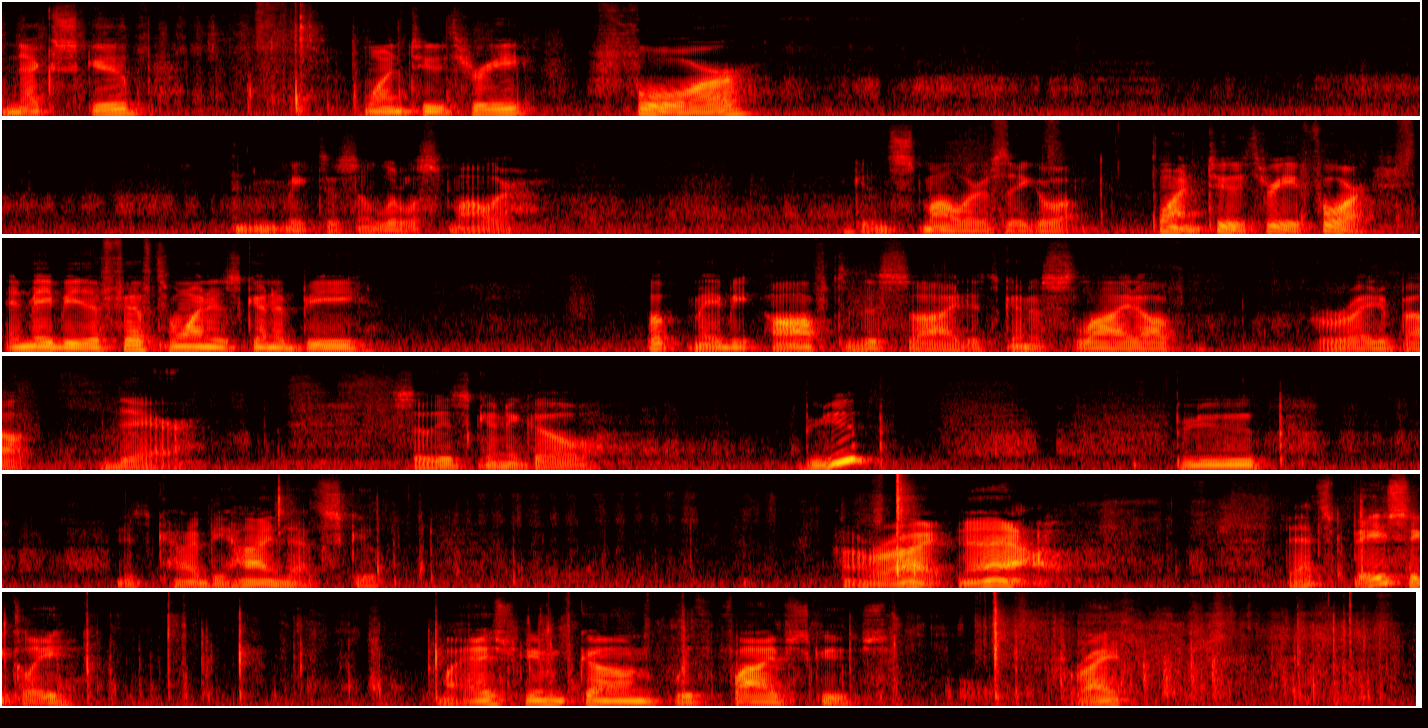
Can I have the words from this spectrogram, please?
Next scoop. One, two, three, four. Make this a little smaller getting smaller as they go up. One, two, three, four. And maybe the fifth one is going to be, whoop, maybe off to the side. It's going to slide off right about there. So it's going to go bloop, bloop. It's kind of behind that scoop. All right, now, that's basically my ice cream cone with five scoops, right?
